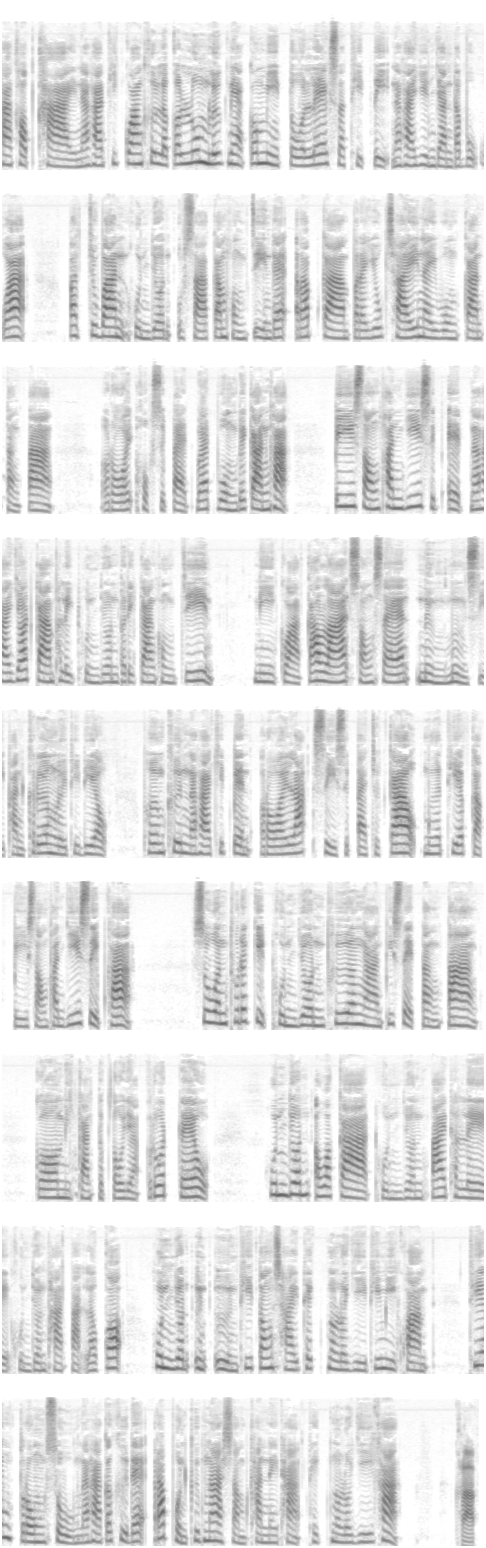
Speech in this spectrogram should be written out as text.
ค่ะขอบข่ายนะคะ ที่กว้างขึ้นแล้วก็ลุ่มลึกเนี่ยก็มีตัวเลขสถิตินะคะ ยืนยันระบุว่า ปัจจุบันหุ่นยนต์อุตสาหกรรมของจีนได้รับการประยุกต์ใช้ในวงการต่างๆ 168 แวดวงด้วยกันค่ะ ปี 2021 นะคะ ยอดการผลิตหุ่นยนต์บริการของจีน มีกว่า9ล้าน2แสน14,000 เครื่องเลยทีเดียว เพิ่มขึ้นนะคะ คิดเป็นร้อยละ 48.9 เมื่อเทียบกับปี 2020 ค่ะ ส่วนธุรกิจหุ่นยนต์เพื่องานพิเศษต่างๆ ก็มีการเติบโตอย่างรวดเร็ว หุ่นยนต์อวกาศ หุ่นยนต์ใต้ทะเล หุ่นยนต์ผ่าตัด แล้วก็หุ่นยนต์อื่น ๆ ที่ต้องใช้เทคโนโลยีที่มีความเที่ยงตรงสูงนะคะ ก็คือได้รับผลคืบหน้าสำคัญในทางเทคโนโลยีค่ะ ครับ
